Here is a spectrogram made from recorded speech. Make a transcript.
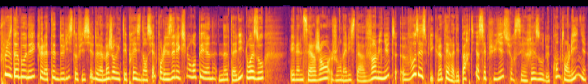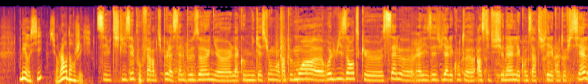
plus d'abonnés que la tête de liste officielle de la majorité présidentielle pour les élections européennes, Nathalie Loiseau. Hélène Sergent, journaliste à 20 minutes, vous explique l'intérêt des partis à s'appuyer sur ces réseaux de comptes en ligne, mais aussi sur leurs dangers. C'est utilisé pour faire un petit peu la sale besogne, euh, la communication un peu moins euh, reluisante que celle euh, réalisée via les comptes institutionnels, les comptes certifiés, les comptes officiels.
